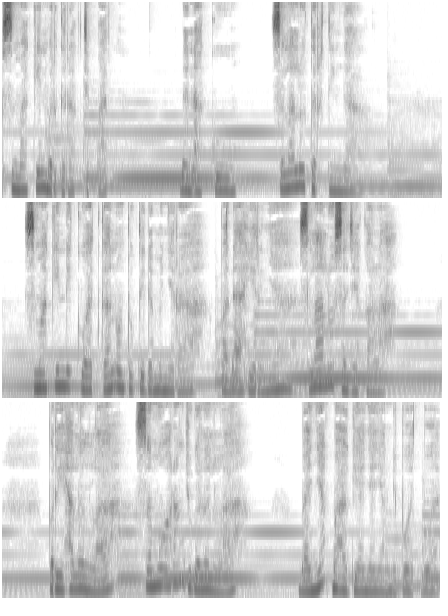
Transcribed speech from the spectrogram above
semakin bergerak cepat, dan aku selalu tertinggal. Semakin dikuatkan untuk tidak menyerah, pada akhirnya selalu saja kalah. Perihal lelah, semua orang juga lelah. Banyak bahagianya yang dibuat-buat.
